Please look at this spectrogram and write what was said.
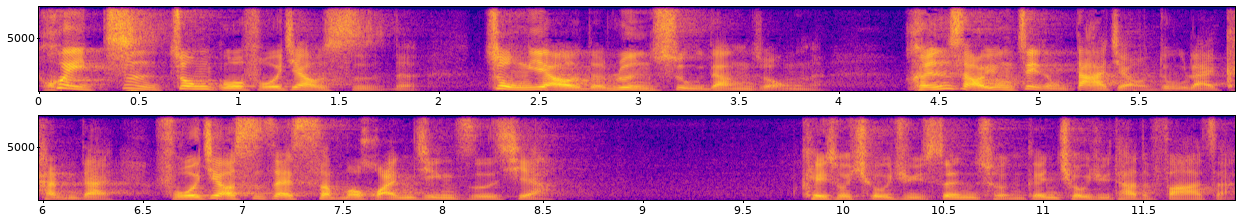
绘制中国佛教史的。重要的论述当中呢，很少用这种大角度来看待佛教是在什么环境之下，可以说求取生存跟求取它的发展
